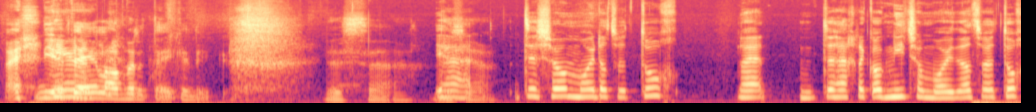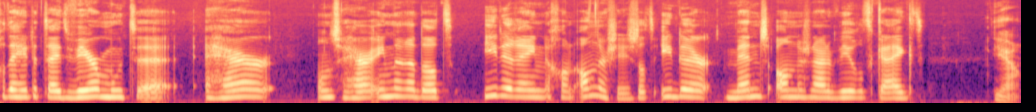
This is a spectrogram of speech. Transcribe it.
En die heeft een hele andere tekening. Dus, eh, dus Ja. ja. het is zo mooi dat we toch, nou ja, het is eigenlijk ook niet zo mooi dat we toch de hele tijd weer moeten her, ons herinneren dat iedereen gewoon anders is. Dat ieder mens anders naar de wereld kijkt. ja.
